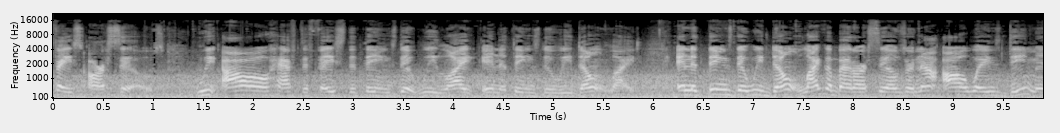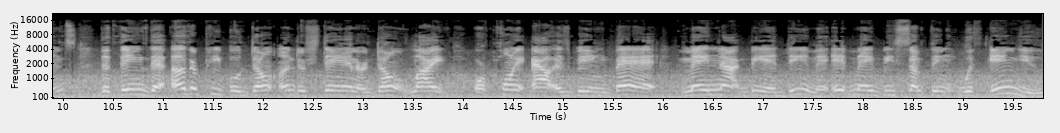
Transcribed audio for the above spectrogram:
face ourselves we all have to face the things that we like and the things that we don't like. And the things that we don't like about ourselves are not always demons. The things that other people don't understand or don't like or point out as being bad may not be a demon. It may be something within you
